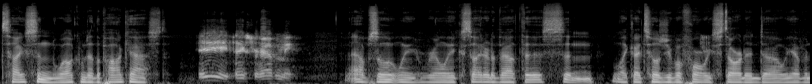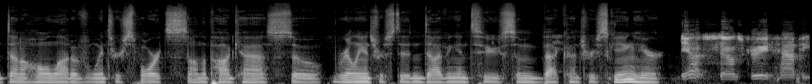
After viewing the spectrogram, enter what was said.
Tyson, welcome to the podcast. Hey, thanks for having me. Absolutely, really excited about this. And like I told you before we started, uh, we haven't done a whole lot of winter sports on the podcast, so really interested in diving into some backcountry skiing here. Yeah, sounds great. Happy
